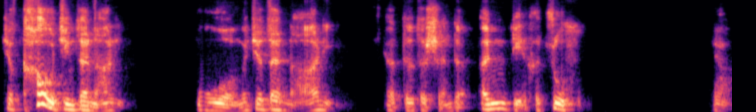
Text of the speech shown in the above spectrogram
就靠近在哪里，我们就在哪里，要得到神的恩典和祝福。呀，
